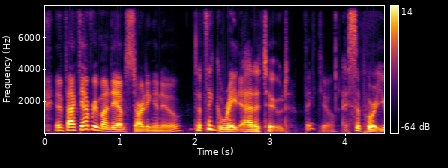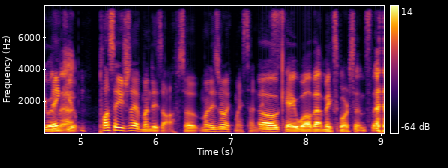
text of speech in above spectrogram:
In fact, every Monday I'm starting anew. That's a great attitude. Thank you. I support you in Thank that. you. Plus, I usually have Mondays off, so Mondays are like my Sundays. Oh, okay. Well, that makes more sense then.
